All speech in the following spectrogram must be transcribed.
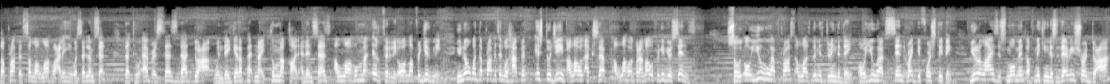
the Prophet sallallahu alayhi wasallam said that whoever says that dua when they get up at night ثم قال and then says اللهم اغفر لي oh Allah forgive me you know what the Prophet said will happen istujib Allah will accept Allahu Akbar Allah will forgive your sins So, oh, you who have crossed Allah's limits during the day, or you who have sinned right before sleeping, utilize this moment of making this very short dua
